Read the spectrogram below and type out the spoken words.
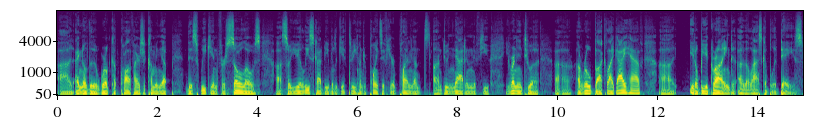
Uh, I know the World Cup qualifiers are coming up this weekend for solos, uh, so you at least got to be able to get 300 points if you're planning on on doing that. And if you you run into a uh, a roadblock like I have, uh, it'll be a grind uh, the last couple of days.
